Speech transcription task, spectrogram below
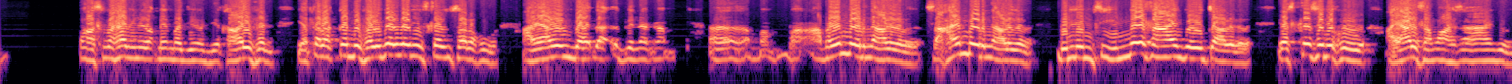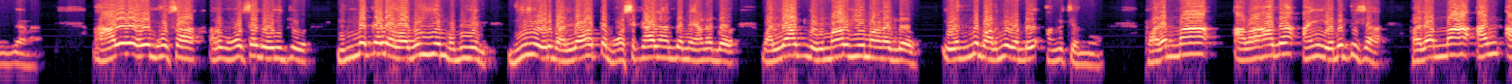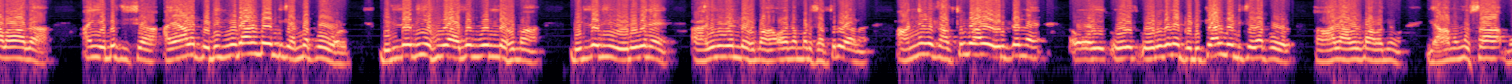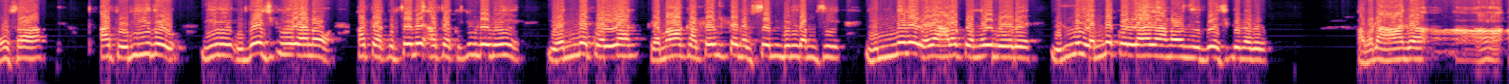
ഖായിഫൻ എത്രക്കമ്പ് ഫൈതറഹു അയാൾ പിന്നെ അഭയം തേടുന്ന ആളുകൾ സഹായം തേടുന്ന ആളുകൾ ബില്ലിംസി ഇന്നലെ സഹായം ചോദിച്ച ആളുകൾ എസ്കസരിഹു അയാൾ സമാ സഹായം ചോദിക്കുകയാണ്. നാളെ മൂസ അത് മൂസ ചോദിച്ചു ഇന്നക്കടെ റബിയും മുബിയും നീ ഒരു വല്ലാത്ത മോശക്കാലം തന്നെയാണല്ലോ വല്ലാത്ത ദുർമാർഗിയുമാണല്ലോ എന്ന് പറഞ്ഞുകൊണ്ട് അങ്ങ് ചെന്നു. ഫലമ്മ അറാത അൻ എബത്തിശ ഫലമ്മ അൻ അറാത അൻ എബത്തിശ അയാളെ പിടികൂടാൻ വേണ്ടി ചെന്നപ്പോൾ ബില്ലതി ബില്ലദീഹു അതുബുല്ലഹുമ ബില്ലതി ഒരുവനെ അതുബുല്ലഹുമ അവൻ നമ്മുടെ ശത്രുവാണ്. അങ്ങനെ ശത്രുവായ തന്നെ ഒരു- ഒരുവനെ പിടിക്കാൻ വേണ്ടി ചെന്നപ്പോൾ കാല പറഞ്ഞു യാ മൂസ മൂസ ആ തുരീതു നീ ഉദ്ദേശിക്കുകയാണോ? ആ തക്കുത്തൽ ആ തക്കുത്തൂടെ നീ എന്നെ കൊല്ലാൻ രമാ കത്തലത്തെ നഫ്സൻ ബിൽ ഇന്നലെ ഒരാളെ കൊന്നതുപോലെ ഇന്ന് എന്നെ കൊല്ലാനാണോ എന്ന് ഉദ്ദേശിക്കുന്നത്? അവിടെ ആകെ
